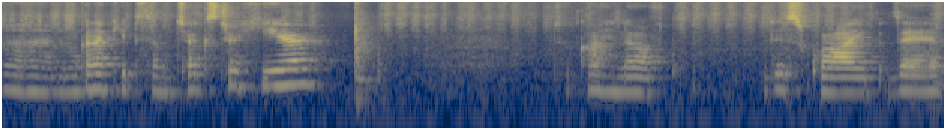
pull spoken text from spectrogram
I'm gonna keep some texture here to kind of describe the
